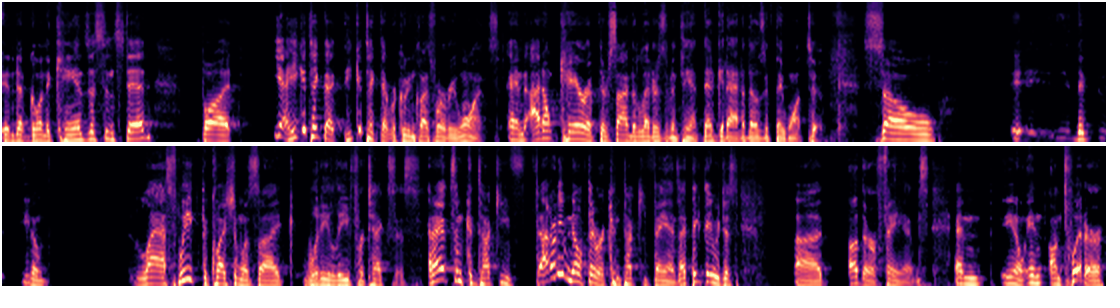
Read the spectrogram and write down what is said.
ended up going to Kansas instead. But yeah, he could take that. He could take that recruiting class wherever he wants. And I don't care if they're signed to letters of intent; they'll get out of those if they want to. So, the you know, last week the question was like, would he leave for Texas? And I had some Kentucky. I don't even know if they were Kentucky fans. I think they were just uh, other fans. And you know, in on Twitter,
